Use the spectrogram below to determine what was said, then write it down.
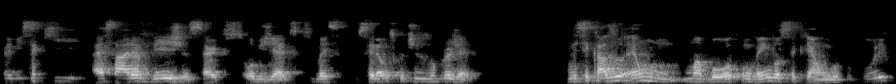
premissa que essa área veja certos objetos que vai, serão discutidos no projeto. Nesse caso, é um, uma boa, convém você criar um grupo público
